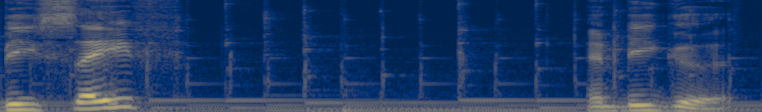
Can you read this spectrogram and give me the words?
Be safe and be good.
